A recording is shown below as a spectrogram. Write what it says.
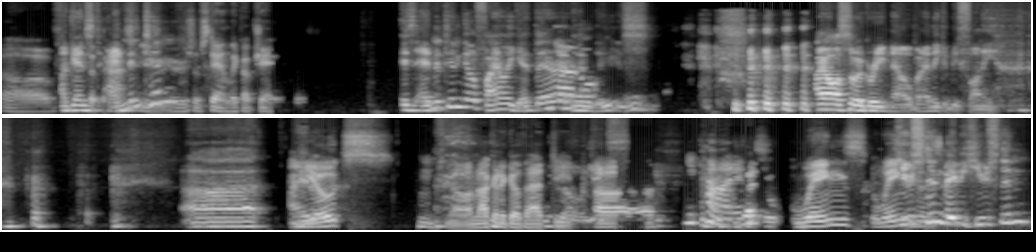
of Against the past Edmonton? few years of Stanley Cup champions. is Edmonton gonna finally get there and then lose? I also agree no, but I think it'd be funny. uh, I Yotes. No, I'm not gonna go that deep. No, Uh, yes. Be kind. wings, wings, Houston, and- maybe Houston.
